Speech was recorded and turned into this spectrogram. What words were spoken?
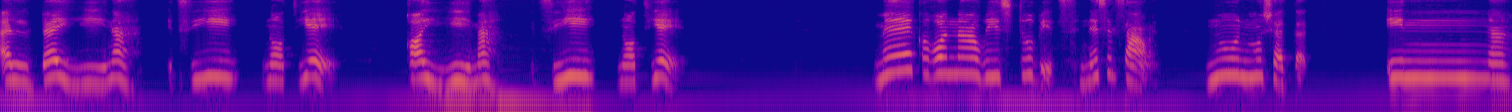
Al-bayinah, it's ye, not ye. قيمة. It's ye not ye make غنى with two bits nasal sound نون مشدد. إن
